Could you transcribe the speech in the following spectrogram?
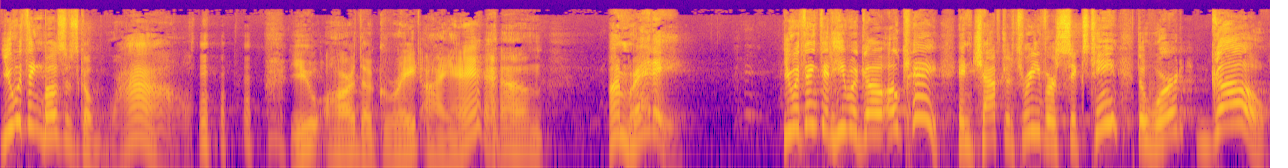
You would think Moses would go, Wow, you are the great I am. I'm ready. You would think that he would go, Okay, in chapter 3, verse 16, the word go.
